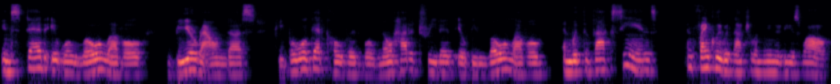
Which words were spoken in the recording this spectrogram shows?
Instead, it will low level be around us. People will get COVID, will know how to treat it. It'll be low level. And with the vaccines, and frankly, with natural immunity as well,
